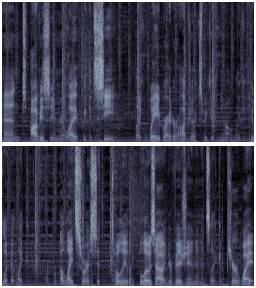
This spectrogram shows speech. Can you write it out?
And obviously in real life we could see like way brighter objects. We could, you know, like if you look at like a, a light source, it totally like blows out your vision and it's like a pure white,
